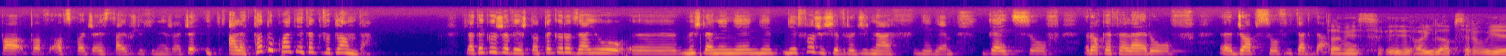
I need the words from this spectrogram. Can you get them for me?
po, po, od społeczeństwa i różnych innych rzeczy. I, ale to dokładnie tak wygląda. Dlatego, że wiesz, no, tego rodzaju y, myślenie nie, nie, nie tworzy się w rodzinach, nie wiem, Gatesów, Rockefellerów, y, Jobsów i tak dalej. Tam jest, y, o ile obserwuję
